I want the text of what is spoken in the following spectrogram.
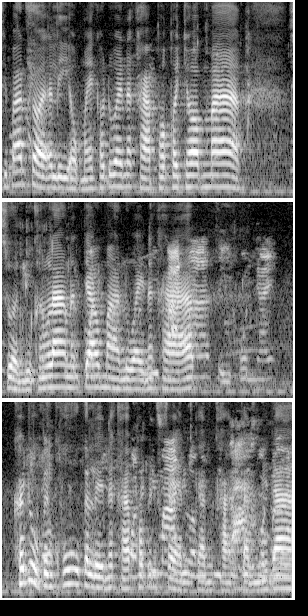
ที่บ้านซอยอลีออกมาให้เขาด้วยนะครับเพราะเขาชอบมาก ส่วนอยู่ข้างล่างนั้นเจ้ามารวยนะครับสี่คนไงเขาอยู่เป็นคู่กันเลยนะครับเขาเป็นแฟนกันขาดกันไม่ได้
